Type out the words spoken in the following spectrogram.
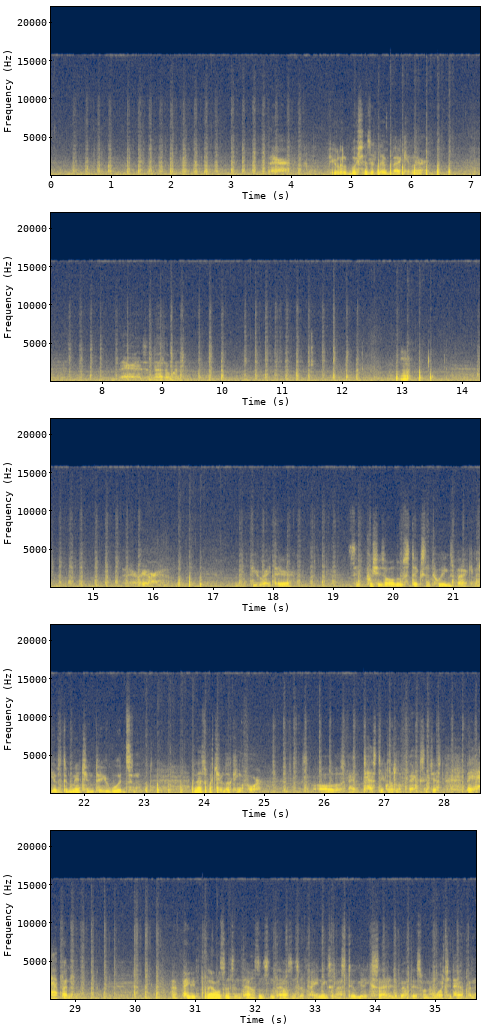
There. A few little bushes that live back in there. There's another one. Mm. There we are. A few right there. See, it pushes all those sticks and twigs back and gives dimension to your woods. And, and that's what you're looking for. So all those fantastic little effects, it just, they happen. I've painted thousands and thousands and thousands of paintings, and I still get excited about this when I watch it happen.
